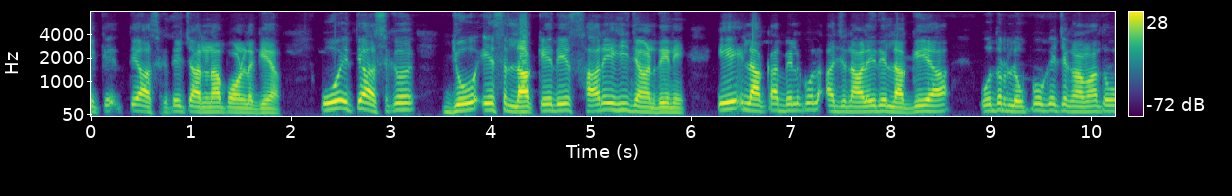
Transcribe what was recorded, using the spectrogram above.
ਇੱਕ ਇਤਿਹਾਸਕ ਤੇ ਚਾਨਣਾ ਪਾਉਣ ਲੱਗੇ ਆ ਉਹ ਇਤਿਹਾਸਕ ਜੋ ਇਸ ਇਲਾਕੇ ਦੇ ਸਾਰੇ ਹੀ ਜਾਣਦੇ ਨੇ, ਇਹ ਇਲਾਕਾ ਬਿਲਕੁਲ ਅਜਨਾਲੇ ਦੇ ਲਾਗੇ ਆ, ਉਧਰ ਲੋਪੋਗੇ ਚਗਾਵਾਂ ਤੋਂ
